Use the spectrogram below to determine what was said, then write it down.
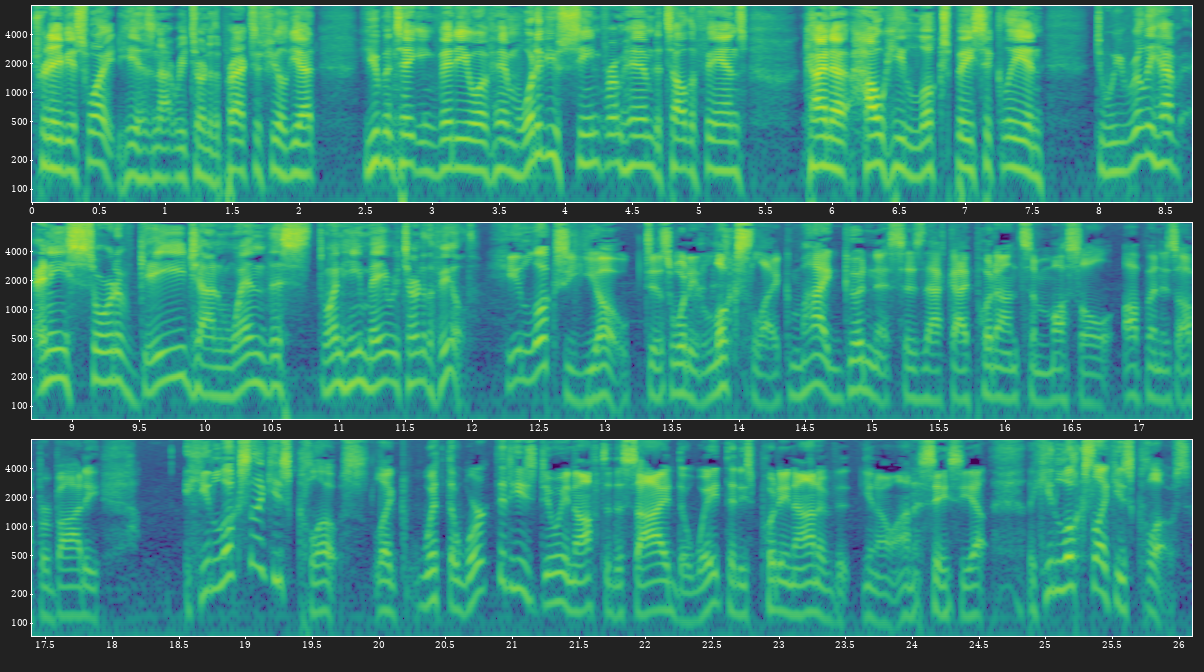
Tre'Davious White. He has not returned to the practice field yet. You've been taking video of him. What have you seen from him to tell the fans kind of how he looks basically and do we really have any sort of gauge on when this when he may return to the field? He looks yoked, is what he looks like. My goodness, has that guy put on some muscle up in his upper body? He looks like he's close. Like with the work that he's doing off to the side, the weight that he's putting on of it, you know, on his ACL, like he looks like he's close.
